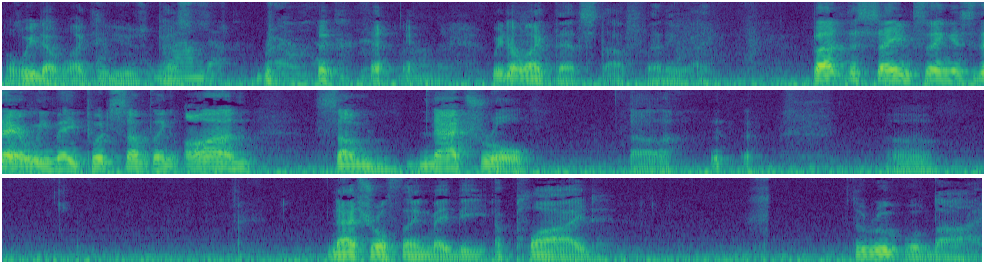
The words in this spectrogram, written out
well, we don't like to use pesticides. we don't like that stuff anyway. But the same thing is there. We may put something on some natural uh, uh, natural thing may be applied. The root will die.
